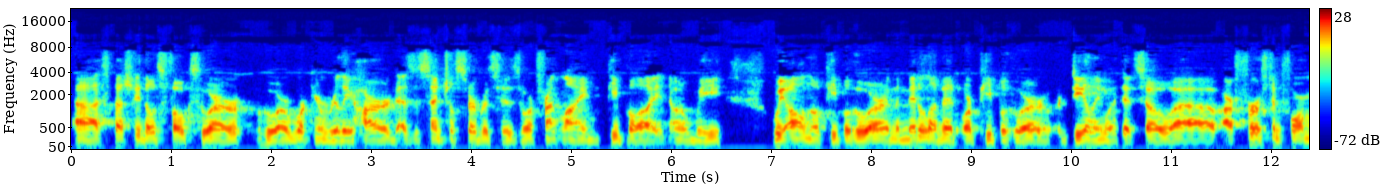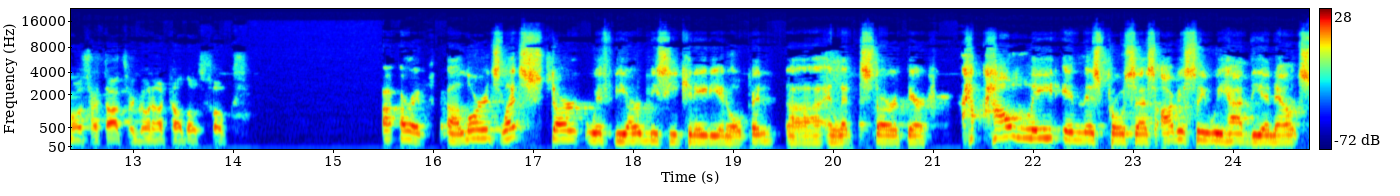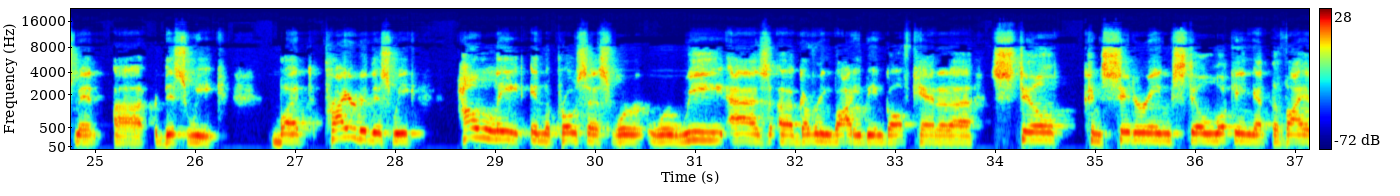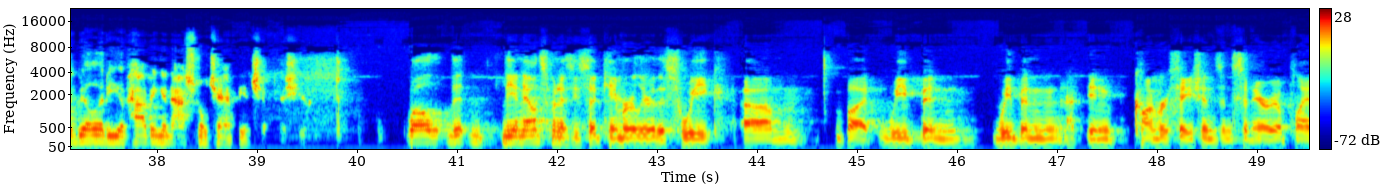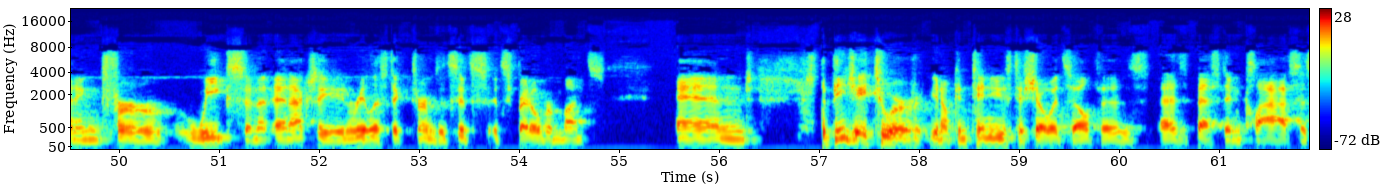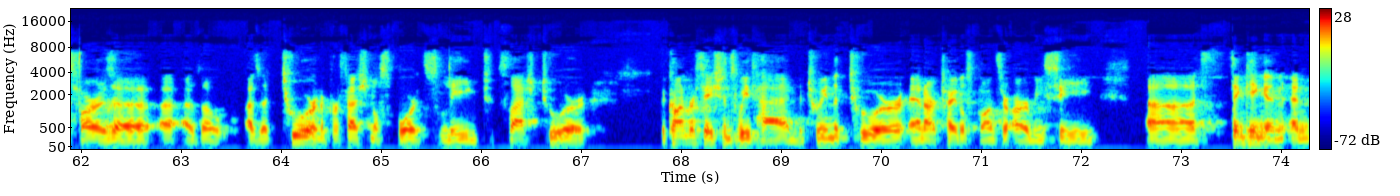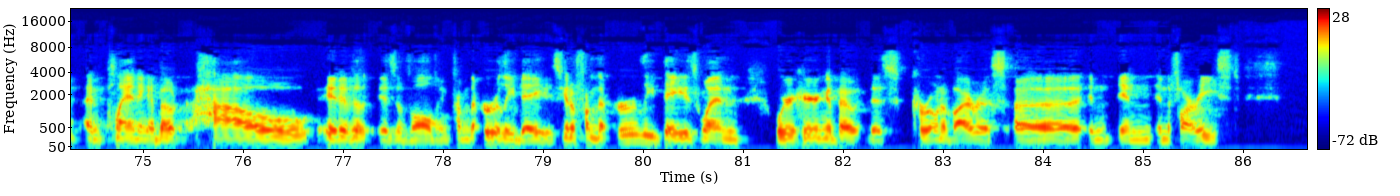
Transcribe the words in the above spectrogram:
uh, especially those folks who are who are working really hard as essential services or frontline people. You know, we we all know people who are in the middle of it or people who are dealing with it. So uh, our first and foremost, our thoughts are going out to all those folks. Uh, all right, uh, Laurence, let's start with the RBC Canadian Open, uh, and let's start there. H- how late in this process? Obviously, we had the announcement uh, this week, but prior to this week, how late in the process were were we, as a governing body, being Golf Canada, still considering, still looking at the viability of having a national championship this year? Well, the, the announcement, as you said, came earlier this week. Um, but we've been we've been in conversations and scenario planning for weeks and and actually in realistic terms it's it's it's spread over months and the PGA Tour, you know, continues to show itself as as best in class as far as a, a as a as a tour and a professional sports league slash tour. The conversations we've had between the tour and our title sponsor RBC, uh, thinking and, and, and planning about how it is evolving from the early days. You know, from the early days when we're hearing about this coronavirus uh, in, in, in the Far East.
